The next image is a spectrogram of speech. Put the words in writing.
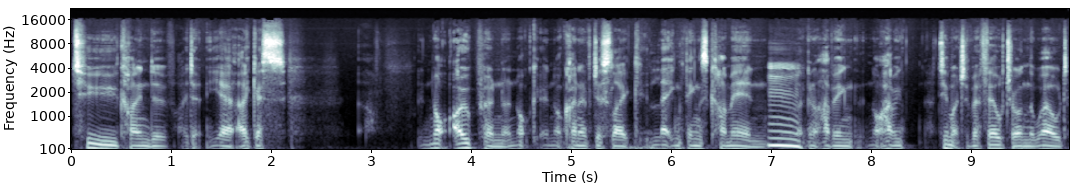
too kind of I don't yeah I guess not open and not and not kind of just like letting things come in, mm. like not having not having too much of a filter on the world.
